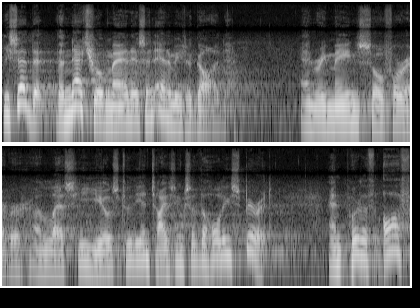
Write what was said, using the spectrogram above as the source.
He said that the natural man is an enemy to God and remains so forever unless he yields to the enticings of the Holy Spirit and putteth off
